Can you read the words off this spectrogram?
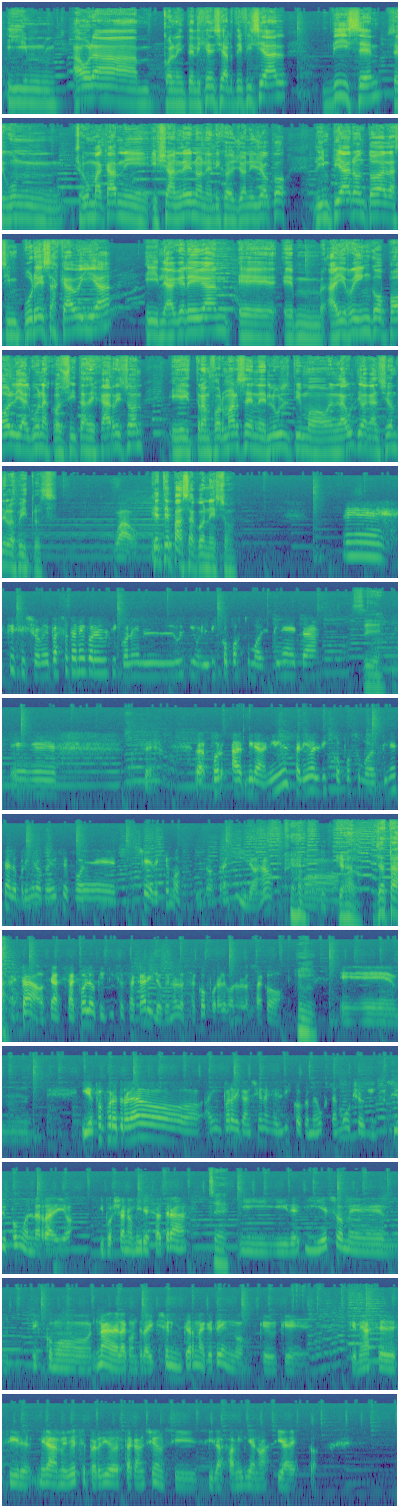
Y mm, ahora mm, con la inteligencia artificial dicen, según, según McCartney y Sean Lennon, el hijo de Johnny Yoko, limpiaron todas las impurezas que había y le agregan eh, em, ahí Ringo, Paul y algunas cositas de Harrison y transformarse en el último, en la última canción de los Beatles. Wow. ¿Qué te pasa con eso? Eh, qué sé yo, me pasó también con el, ulti- con el último el disco póstumo de Spinetta. Sí. Eh, no sé. Ah, Por, ah, mira, ni bien salió el disco póstumo de Spinetta, lo primero que dije fue, che, dejémoslo tranquilo, ¿no? Como, Claro, ya está. ya está, o sea, sacó lo que quiso sacar y lo que no lo sacó por algo no lo sacó. Mm. Eh, y después por otro lado, hay un par de canciones del disco que me gustan mucho, que inclusive pongo en la radio, tipo Ya no mires atrás, Sí. y, de- y eso me es como nada la contradicción interna que tengo que, que, que me hace decir mira me hubiese perdido esta canción si, si la familia no hacía esto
